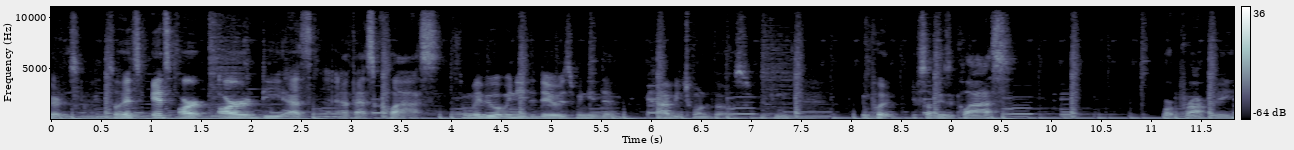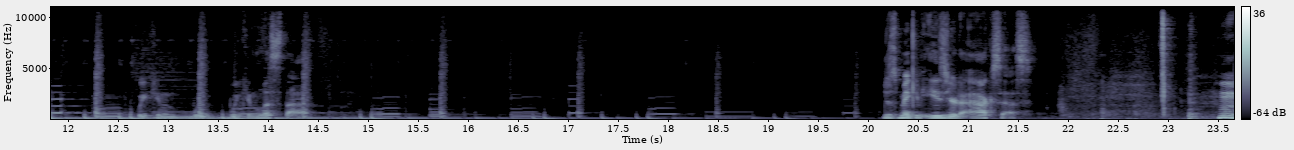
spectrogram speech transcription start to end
There it is. So it's it's our RDFS class. So maybe what we need to do is we need to have each one of those. We can we can put if something's a class or a property, we can we, we can list that. Just make it easier to access. Hmm.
